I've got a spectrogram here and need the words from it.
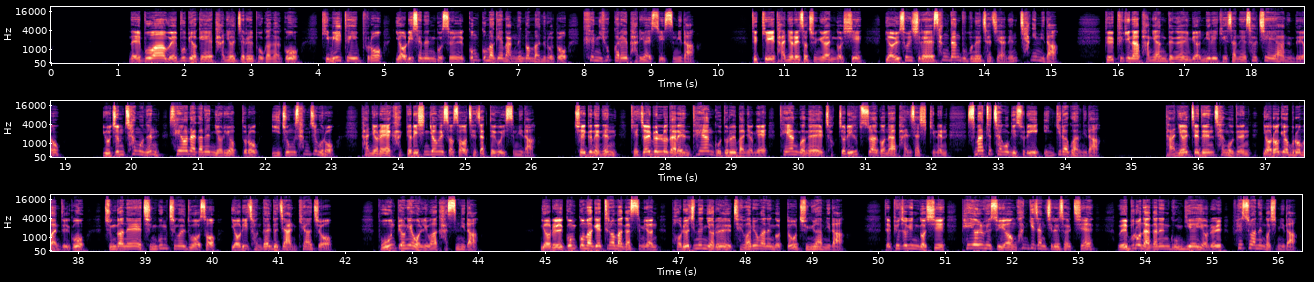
내부와 외부 벽에 단열재를 보강하고 기밀 테이프로 열이 새는 곳을 꼼꼼하게 막는 것만으로도 큰 효과를 발휘할 수 있습니다. 특히 단열에서 중요한 것이 열 손실의 상당 부분을 차지하는 창입니다. 그 크기나 방향 등을 면밀히 계산해 설치해야 하는데요. 요즘 창호는 새어나가는 열이 없도록 2중 3중으로 단열에 각별히 신경을 써서 제작되고 있습니다. 최근에는 계절별로 다른 태양 고도를 반영해 태양광을 적절히 흡수하거나 반사시키는 스마트 창호 기술이 인기라고 합니다. 단열재든 창호든 여러 겹으로 만들고 중간에 진공층을 두어서 열이 전달되지 않게 하죠. 보온병의 원리와 같습니다. 열을 꼼꼼하게 틀어막았으면 버려지는 열을 재활용하는 것도 중요합니다. 대표적인 것이 폐열 회수형 환기 장치를 설치해 외부로 나가는 공기의 열을 회수하는 것입니다.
